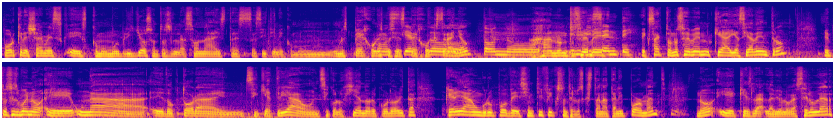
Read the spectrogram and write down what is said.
porque The Shimer es, es como muy brilloso, entonces la zona esta es así, tiene como un, un espejo, una Como especie de espejo extraño. tono Ajá, no, no se ve. Exacto, no se ven qué hay hacia adentro. Entonces, bueno, eh, una eh, doctora en psiquiatría o en psicología, no recuerdo ahorita, crea un grupo de científicos entre los que está Natalie Portman, ¿no? Y, que es la, la bióloga celular,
